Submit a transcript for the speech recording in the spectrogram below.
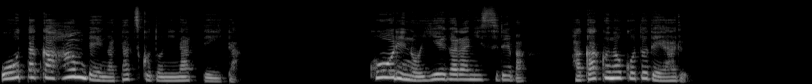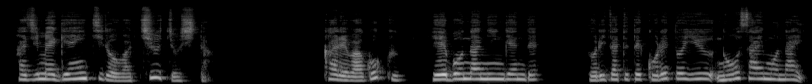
大高半兵衛が立つことになっていた。氷の家柄にすれば破格のことである。はじめ源一郎は躊躇した。彼はごく平凡な人間で、取り立ててこれという納采もない。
